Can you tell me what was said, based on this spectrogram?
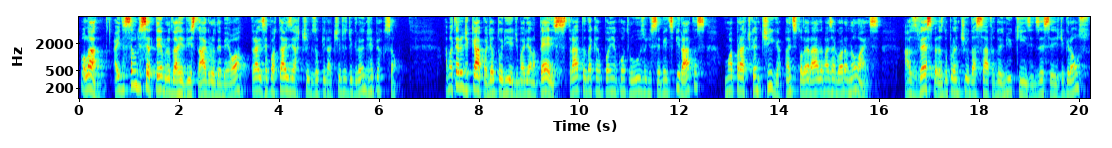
Olá, a edição de setembro da revista AgroDBO traz reportagens e artigos opinativos de grande repercussão. A matéria de capa, de autoria de Mariana Pérez, trata da campanha contra o uso de sementes piratas, uma prática antiga, antes tolerada, mas agora não mais. Às vésperas do plantio da safra 2015-16 de grãos,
